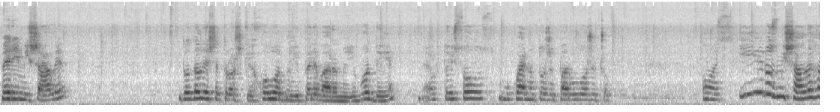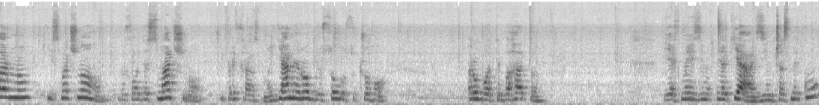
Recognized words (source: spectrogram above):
Перемішали, додали ще трошки холодної перевареної води в той соус, буквально теж пару ложечок. Ось, і розмішали гарно і смачного. Виходить смачно і прекрасно. Я не роблю соусу чого. Роботи багато. Як, ми як я з'їм часнику,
